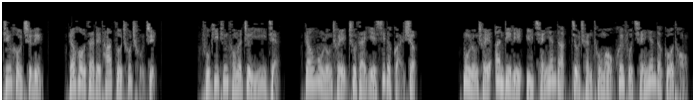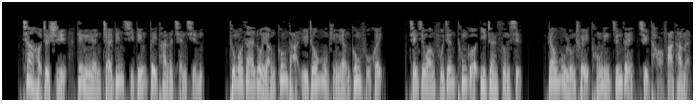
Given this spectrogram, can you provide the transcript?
听候敕令，然后再对他做出处置。伏丕听从了这一意见，让慕容垂住在叶西的馆舍。慕容垂暗地里与前燕的旧臣图谋恢复前燕的国统。恰好这时，丁陵人翟斌起兵背叛了前秦，图谋在洛阳攻打豫州牧平原公伏辉。前秦王苻坚通过驿站送信，让慕容垂统领军队去讨伐他们。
